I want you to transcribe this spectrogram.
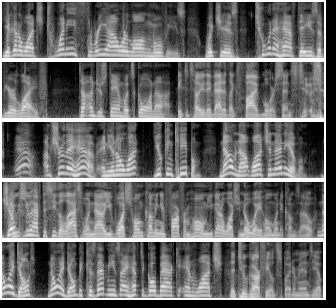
You got to watch 23 hour long movies, which is two and a half days of your life to understand what's going on. hate to tell you, they've added like five more cents to it. Yeah, I'm sure they have. And you know what? You can keep them. Now I'm not watching any of them. Jokes. you have to see the last one now. You've watched Homecoming and Far From Home. You got to watch No Way Home when it comes out. no, I don't. No, I don't, because that means I have to go back and watch. The two Garfield Spider Mans. Yep,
